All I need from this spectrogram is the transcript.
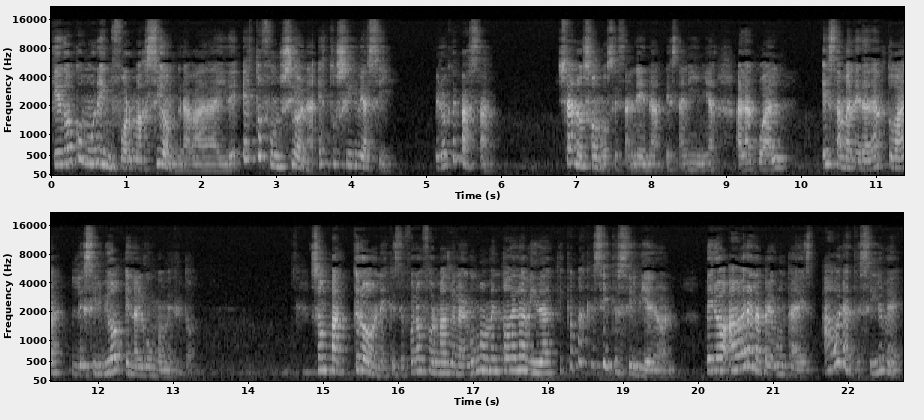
quedó como una información grabada ahí de esto funciona, esto sirve así. Pero ¿qué pasa? Ya no somos esa nena, esa niña a la cual esa manera de actuar le sirvió en algún momento. Son patrones que se fueron formando en algún momento de la vida que capaz que sí te sirvieron. Pero ahora la pregunta es, ¿ahora te sirve?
